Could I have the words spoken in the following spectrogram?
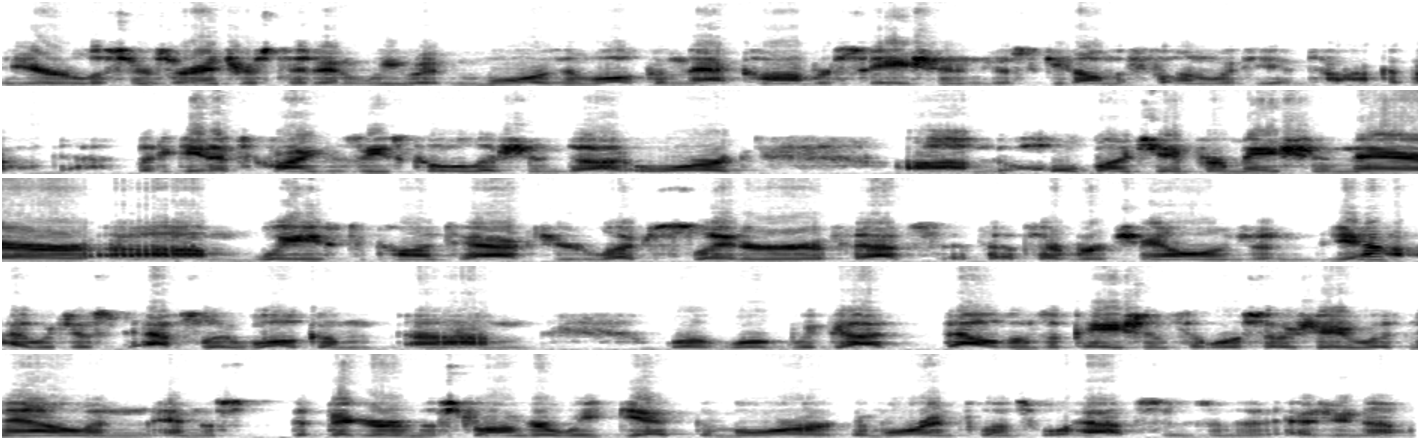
your listeners are interested in, we would more than welcome that conversation. Just get on the phone with you and talk about that. But again, it's chronicdiseasecoalition.org. Um, a whole bunch of information there, um, ways to contact your legislator if that's if that's ever a challenge. And yeah, I would just absolutely welcome. Um, we're, we're, we've got thousands of patients that we're associated with now, and, and the, the bigger and the stronger we get, the more the more influence we'll have, Susan, as you know.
